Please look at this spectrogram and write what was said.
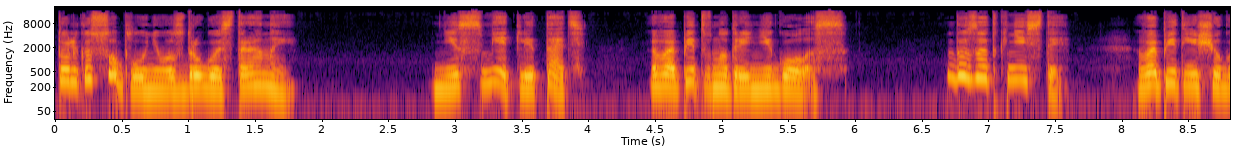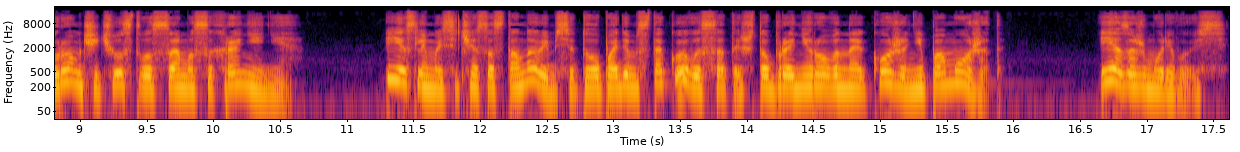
только сопла у него с другой стороны. Не сметь летать, вопит внутренний голос. «Да заткнись ты!» Вопит еще громче чувство самосохранения. Если мы сейчас остановимся, то упадем с такой высоты, что бронированная кожа не поможет. Я зажмуриваюсь.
